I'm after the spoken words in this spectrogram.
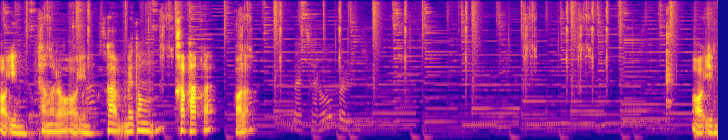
ออินทั้างนั้นเราออินค่าไม่ต้องค่าพักละพอละออิน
